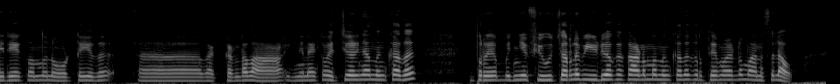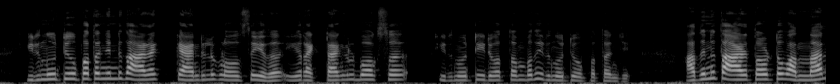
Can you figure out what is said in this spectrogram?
ഏരിയയൊക്കെ ഒന്ന് നോട്ട് ചെയ്ത് വെക്കേണ്ടതാണ് ഇങ്ങനെയൊക്കെ വെച്ച് കഴിഞ്ഞാൽ നിങ്ങൾക്കത് ഇപ്പോൾ ഇനി ഫ്യൂച്ചറിൽ വീഡിയോ ഒക്കെ കാണുമ്പോൾ നിങ്ങൾക്കത് കൃത്യമായിട്ട് മനസ്സിലാവും. ഇരുന്നൂറ്റി മുപ്പത്തഞ്ചിന്റെ താഴെ ക്യാൻഡിൽ ക്ലോസ് ചെയ്ത് ഈ റെക്റ്റാങ്കിൾ ബോക്സ് ഇരുന്നൂറ്റി ഇരുപത്തൊമ്പത് ഇരുന്നൂറ്റി മുപ്പത്തഞ്ച് അതിന് താഴത്തോട്ട് വന്നാൽ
